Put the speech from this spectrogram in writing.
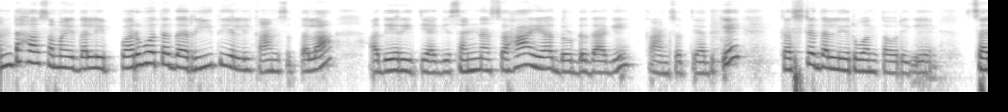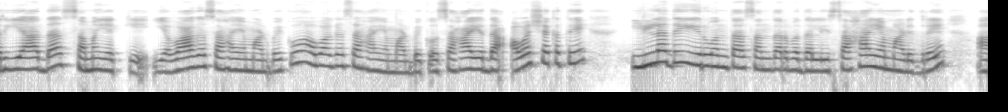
ಅಂತಹ ಸಮಯದಲ್ಲಿ ಪರ್ವತದ ರೀತಿಯಲ್ಲಿ ಕಾಣಿಸುತ್ತಲ್ಲ, ಅದೇ ರೀತಿಯಾಗಿ ಸಣ್ಣ ಸಹಾಯ ದೊಡ್ಡದಾಗಿ ಕಾಣಿಸುತ್ತೆ. ಅದಕ್ಕೆ ಕಷ್ಟದಲ್ಲಿರುವಂಥವರಿಗೆ ಸರಿಯಾದ ಸಮಯಕ್ಕೆ ಯಾವಾಗ ಸಹಾಯ ಮಾಡಬೇಕು ಆವಾಗ ಸಹಾಯ ಮಾಡಬೇಕು. ಸಹಾಯದ ಅವಶ್ಯಕತೆ ಇಲ್ಲದೇ ಇರುವಂಥ ಸಂದರ್ಭದಲ್ಲಿ ಸಹಾಯ ಮಾಡಿದರೆ ಆ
